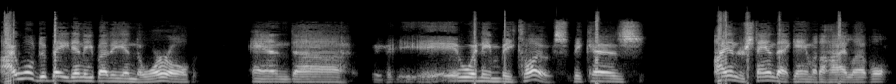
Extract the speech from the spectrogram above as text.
I will debate anybody in the world and, uh, it wouldn't even be close because I understand that game at a high level.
